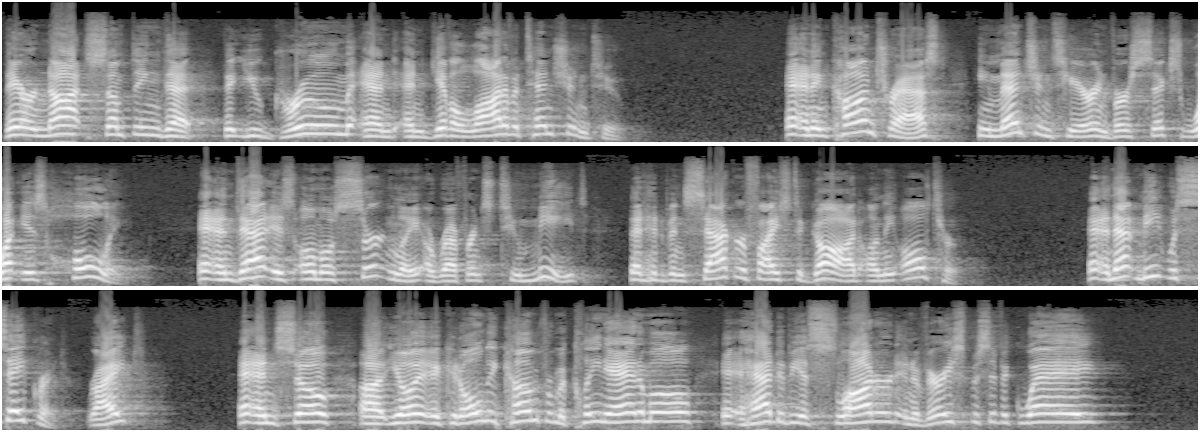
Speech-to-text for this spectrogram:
They are not something that, that you groom and, and give a lot of attention to. And in contrast, he mentions here in verse 6 what is holy. And that is almost certainly a reference to meat that had been sacrificed to God on the altar. And that meat was sacred, right? And so, uh, you know, it could only come from a clean animal. It had to be slaughtered in a very specific way.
